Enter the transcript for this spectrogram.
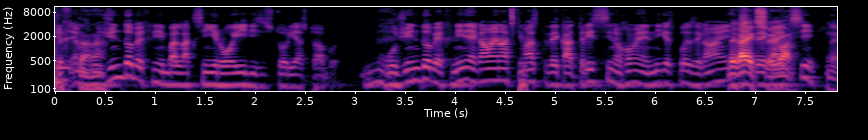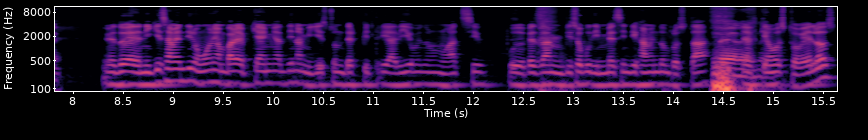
Παίχταρας. μπουτζίν το παιχνίδι που αλλάξει η ροή της ιστορίας του ΑΠΟΕ. Ναι. Μπουτζίν το παιχνίδι, έκαμε να θυμάστε 13 συνεχόμενες νίκες πόσες έκαμε; 16 ο Ιβάν. Ναι. Με το, ε, νικήσαμε την Ομόνια, πάρε πια μια δυναμική στον τερπι 3-2 με τον Ονουάτσι που παίζαμε πίσω από τη μέση και είχαμε τον μπροστά. Ναι, ναι, ναι. Ευκαιρία στο βέλος.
